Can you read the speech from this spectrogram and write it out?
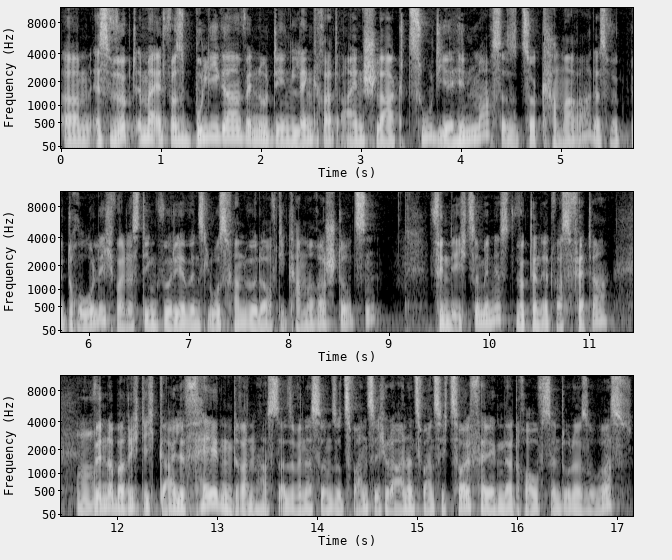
Ähm, es wirkt immer etwas bulliger, wenn du den Lenkradeinschlag zu dir hinmachst, also zur Kamera. Das wirkt bedrohlich, weil das Ding würde ja, wenn es losfahren würde, auf die Kamera stürzen. Finde ich zumindest. Wirkt dann etwas fetter. Wenn du aber richtig geile Felgen dran hast, also wenn das dann so 20 oder 21 Zoll Felgen da drauf sind oder sowas,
